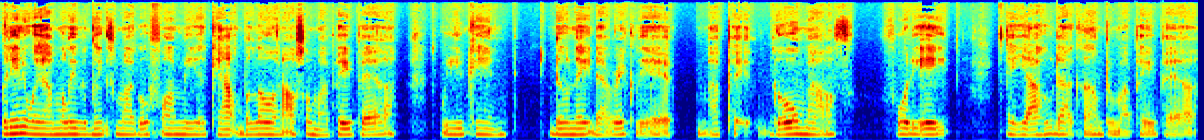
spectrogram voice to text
But anyway, I'm gonna leave a link to my GoFundMe account below and also my PayPal where you can donate directly at my pay- goldmouth48 at yahoo.com through my PayPal.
